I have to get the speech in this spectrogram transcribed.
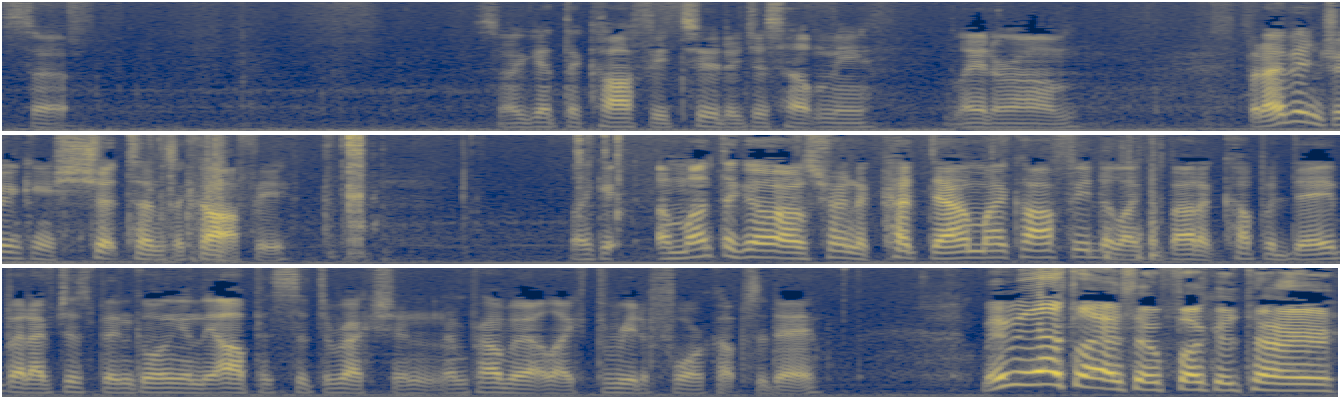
So, so I get the coffee too to just help me later on. But I've been drinking shit tons of coffee. Like a month ago, I was trying to cut down my coffee to like about a cup a day, but I've just been going in the opposite direction. I'm probably at like three to four cups a day. Maybe that's why I'm so fucking tired.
